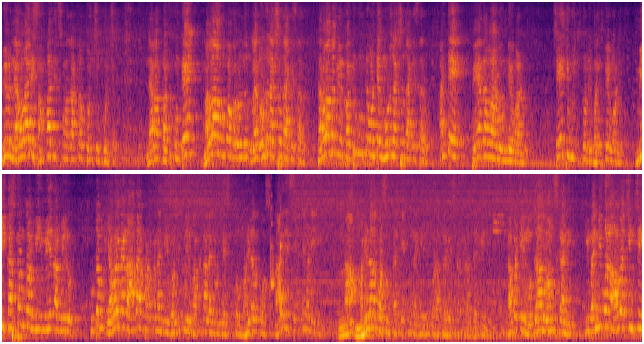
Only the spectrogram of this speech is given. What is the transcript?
మీరు నెలవారీ సంపాదించుకున్న దాంట్లో కొంచెం కొంచెం. నెల కట్టుకుంటే మళ్ళా ఇంకొక రెండు రెండు లక్షలు దాకిస్తారు. తర్వాత మీరు కట్టుకుంటూ ఉంటే మూడు లక్షలు దాకిస్తారు. అంటే పేదవాళ్ళు ఉండేవాళ్ళు చేతి వృత్తితో బతికేవాళ్ళు. మీ కష్టంతో మీ మీద మీరు కుటుంబం ఎవరి మీద ఆధారపడకుండా మీ బతుకు మీరు బతకాలనే ఉద్దేశంతో మహిళల కోసం నాది శక్తి అనేది నా మహిళల కోసం ప్రత్యేకంగా ఇది కూడా ప్రవేశపెట్టడం జరిగింది. కాబట్టి ముద్రా లోన్స్ కానీ ఇవన్నీ కూడా ఆలోచించి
